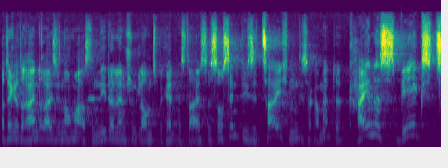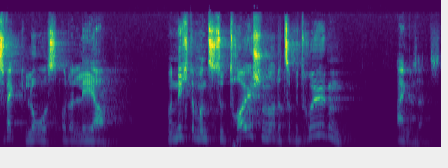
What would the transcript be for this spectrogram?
Artikel 33 nochmal aus dem niederländischen Glaubensbekenntnis, da heißt es, so sind diese Zeichen, die Sakramente, keineswegs zwecklos oder leer und nicht um uns zu täuschen oder zu betrügen eingesetzt.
